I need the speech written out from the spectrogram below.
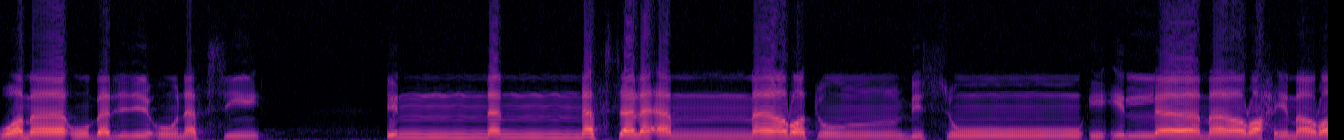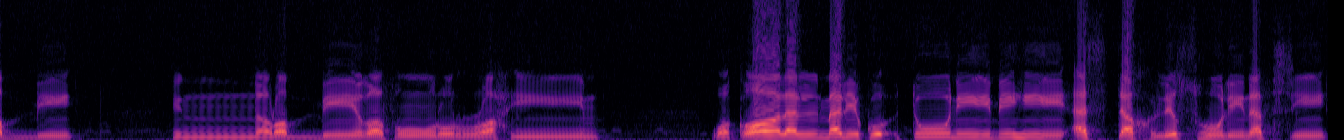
وما أبرئ نفسي إن النفس لأمارة بالسوء إلا ما رحم ربي إن ربي غفور رحيم وقال الملك ائتوني به أستخلصه لنفسي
